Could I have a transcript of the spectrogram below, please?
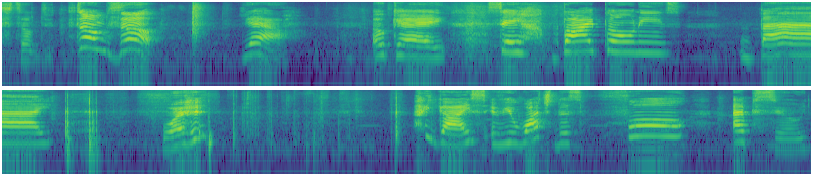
still do thumbs up. Yeah. Okay. Say bye, ponies. Bye. What? Hey guys, if you watch this full episode,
